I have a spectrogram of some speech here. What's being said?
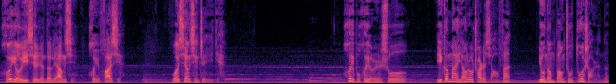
会有一些人的良心会发现。我相信这一点。会不会有人说，一个卖羊肉串的小贩，又能帮助多少人呢？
